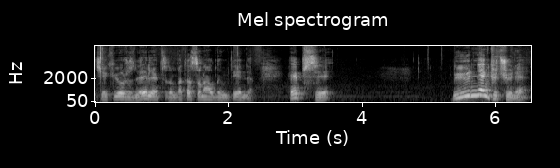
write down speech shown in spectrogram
çekiyoruz, nerelerdesin katasını aldım diyenler. Hepsi büyüğünden küçüğüne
